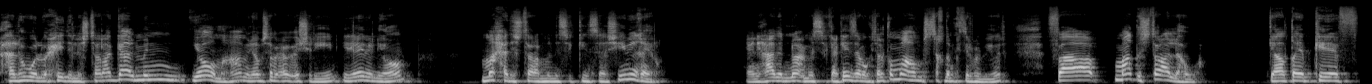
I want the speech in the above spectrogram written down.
هل هو الوحيد اللي اشترى؟ قال من يومها من يوم 27 إلى اليوم ما حد اشترى مني سكين ساشيمي غيره. يعني هذا النوع من السكاكين زي ما قلت لكم ما هو مستخدم كثير في البيوت فما اشترى إلا هو. قال طيب كيف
